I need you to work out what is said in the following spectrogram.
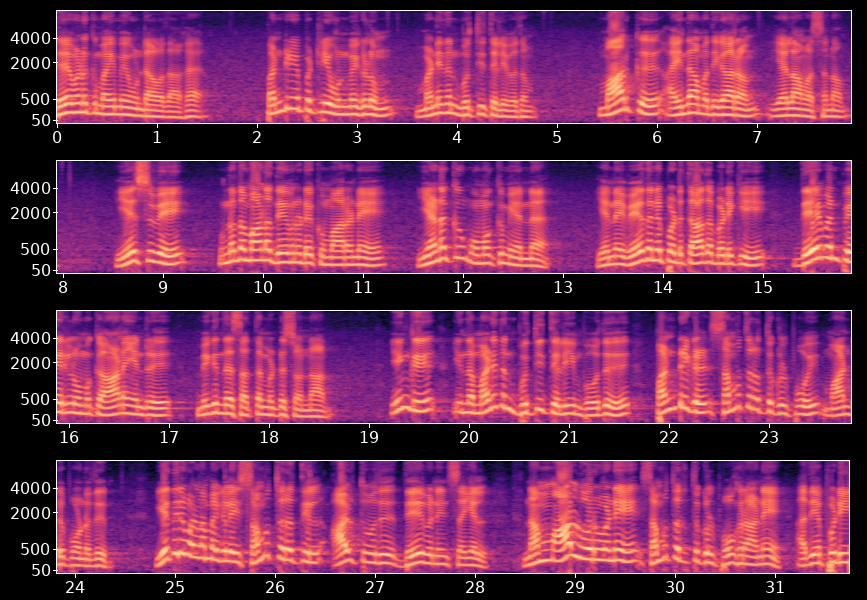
தேவனுக்கு மகிமை உண்டாவதாக. பன்றியை பற்றிய உண்மைகளும் மனிதன் புத்தி தெளிவதும். மார்க்கு ஐந்தாம் அதிகாரம் ஏழாம் வசனம். இயேசுவே உன்னதமான தேவனுடைய குமாரனே எனக்கும் உமக்கும் என்ன? என்னை வேதனைப்படுத்தாதபடிக்கு தேவன் பேரில் உமக்கு ஆணை என்று மிகுந்த சத்தமிட்டு சொன்னான். இங்கு இந்த மனிதன் புத்தி தெளியும் போது பன்றிகள் சமுத்திரத்துக்குள் போய் மாண்டு போனது. எதிர்வல்லமைகளை சமுத்திரத்தில் ஆழ்த்துவது தேவனின் செயல். நம் ஆள் ஒருவனே சமுத்திரத்துக்குள் போகிறானே அது எப்படி?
